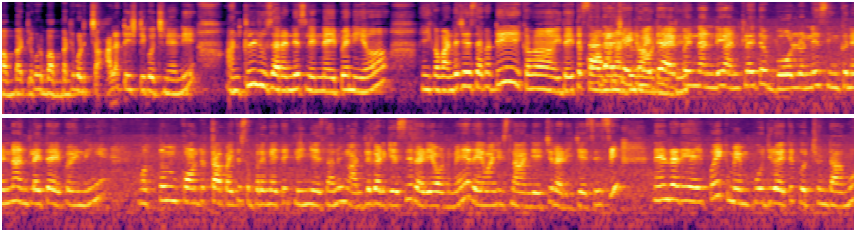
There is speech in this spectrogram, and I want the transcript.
బొబ్బట్లు కూడా బొబ్బట్లు కూడా చాలా టేస్టీగా వచ్చినాయండి. అంట్లు చూసారండి అసలు ఎన్ని అయిపోయినాయో. ఇక వంట చేసాకటి ఇక ఇదైతే కామన్ అంట్లు అయిపోయిందండి అంట్లు అయితే. బోల్డ్ ఉన్నాయి సింక్ నిన్న అంట్లు అయితే అయిపోయినాయి. మొత్తం కౌంటర్ టాప్ అయితే శుభ్రంగా అయితే క్లీన్ చేశాను. ఇంక అంట్లు కడిగేసి రెడీ అవడమే రేమాజీ స్నానం చేసి రెడీ చేసేసి నేను రెడీ అయిపోయి ఇక మేము పూజలో అయితే కూర్చుంటాము.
